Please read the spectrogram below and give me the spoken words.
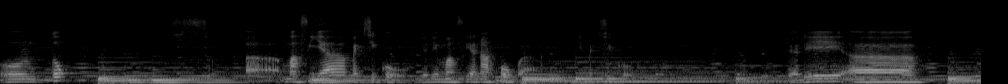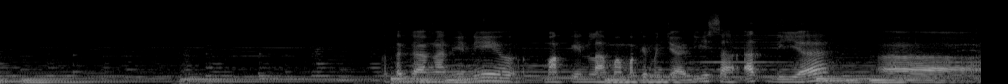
untuk eh, mafia Meksiko. Jadi mafia narkoba di Meksiko. Jadi eh, ketegangan ini makin lama makin menjadi saat dia eh,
